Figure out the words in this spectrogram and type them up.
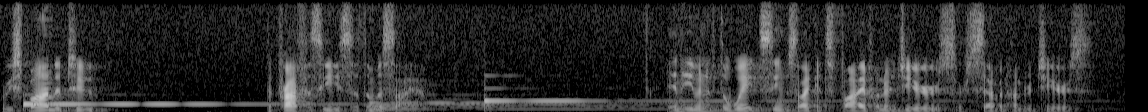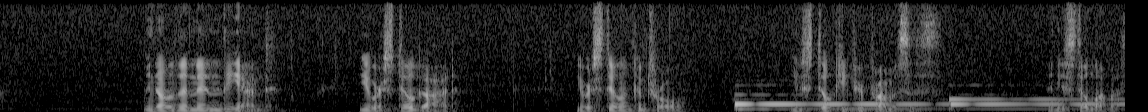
responded to the prophecies of the Messiah. And even if the wait seems like it's 500 years or 700 years, we know that in the end, you are still God. You are still in control. You still keep your promises. And you still love us.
